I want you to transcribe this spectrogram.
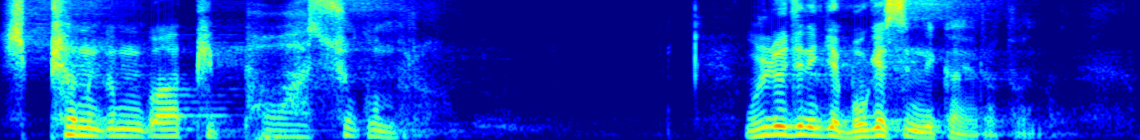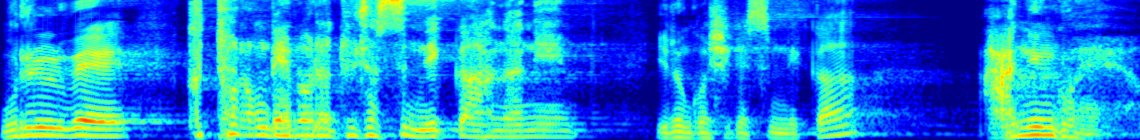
시편금과 비포와 수금으로 울려지는 게 뭐겠습니까, 여러분? 우리를 왜 그토록 내버려 두셨습니까, 하나님? 이런 것이겠습니까? 아닌 거예요.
